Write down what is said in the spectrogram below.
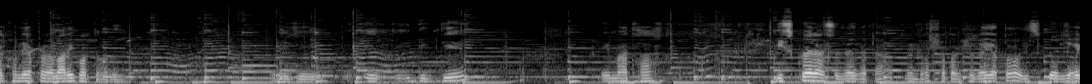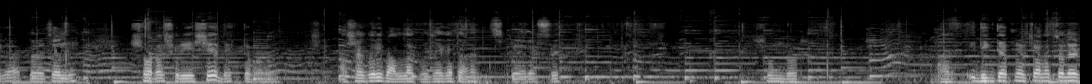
এখনই আপনারা বাড়ি করতে পারেন। এই যে এই দিক দিয়ে এই মাথা স্কোয়ার আছে জায়গাটা, আপনার দশ শতাংশ জায়গা তো স্কোয়ার জায়গা, আপনারা চাইলে সরাসরি এসে দেখতে পারেন। আশা করি ভালো লাগবে, জায়গাটা স্কোয়ার আছে। সুন্দর। আর এদিক দিয়ে আপনার চলাচলের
